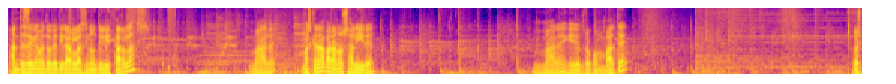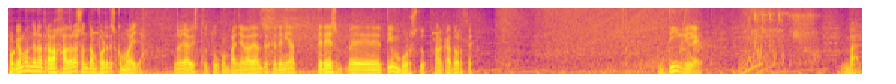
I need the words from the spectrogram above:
Antes de que me toque tirarlas y no utilizarlas. Vale. Más que nada para no salir, ¿eh? Vale, aquí hay otro combate. Los Pokémon de una trabajadora son tan fuertes como ella. No, ya he visto, tu compañera de antes que tenía tres eh, Timburs, tú, al 14. Diglett. Vale.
